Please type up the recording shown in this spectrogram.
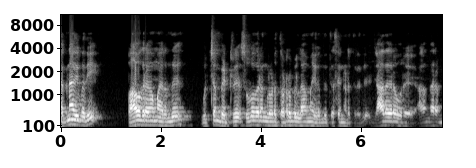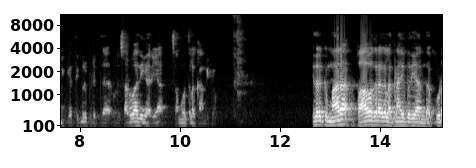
லக்னாதிபதி பாவகிரகமா இருந்து உச்சம் பெற்று சுபகிரகங்களோட தொடர்பு இல்லாம இருந்து திசை நடத்துறது ஜாதகரை ஒரு அலங்காரம் மிக்க திமிர் பிடித்த ஒரு சர்வாதிகாரியா சமூகத்துல காமிக்கும். இதற்கு மாறா பாவகிரக லக்னாதிபதியா இருந்தா கூட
